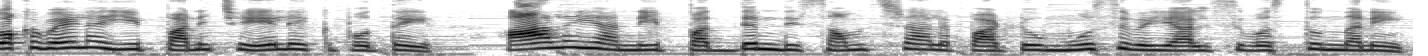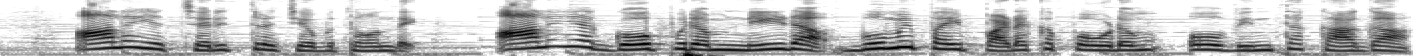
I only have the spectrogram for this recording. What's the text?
ఒకవేళ ఈ పని చేయలేకపోతే ఆలయాన్ని పద్దెనిమిది సంవత్సరాల పాటు మూసివేయాల్సి వస్తుందని ఆలయ చరిత్ర చెబుతోంది. ఆలయ గోపురం నీడ భూమిపై పడకపోవడం ఓ వింత కాగా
